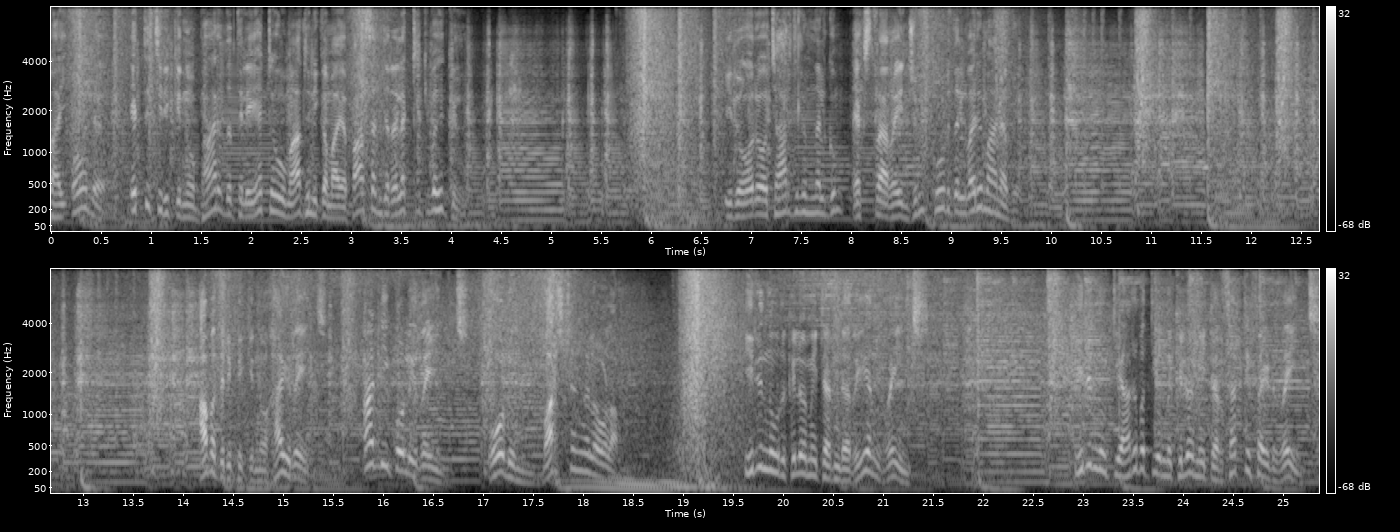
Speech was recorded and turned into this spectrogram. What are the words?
ബൈ ഓൽ എത്തിച്ചിരിക്കുന്നു ഭാരതത്തിലെ ഏറ്റവും ആധുനികമായ പാസഞ്ചർ ഇലക്ട്രിക് വെഹിക്കിൾ ഇത് ഓരോ ചാർജിലും നൽകും എക്സ്ട്രാ റേഞ്ചും കൂടുതൽ വരുമാനവും. അവതരിപ്പിക്കുന്നു ഹൈ റേഞ്ച് അടിപൊളി റേഞ്ച് ഓടും വർഷങ്ങളോളം. ഇരുന്നൂറ് കിലോമീറ്ററിന്റെ റിയൽ റേഞ്ച് ഇരുന്നൂറ്റി അറുപത്തിയൊന്ന് കിലോമീറ്റർ സർട്ടിഫൈഡ് റേഞ്ച്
